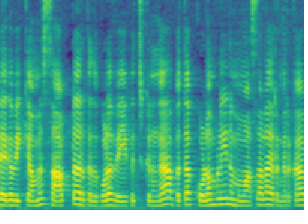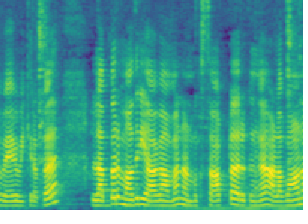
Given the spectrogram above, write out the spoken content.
வேக வைக்காமல் சாஃப்டாக இருக்கிறது போல் வேக வச்சுக்கணுங்க. அப்போ தான் குழம்புலையும் நம்ம மசாலா இறங்குறக்கா வேக வைக்கிறப்ப லப்பர் மாதிரி ஆகாமல் நமக்கு சாஃப்டாக இருக்குங்க. அளவான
